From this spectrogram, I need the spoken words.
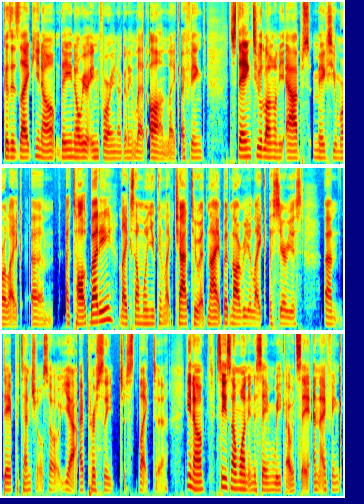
because it's like, you know, then you know what you're in for and you're getting let on. Like, I think staying too long on the apps makes you more like um, a talk buddy, like someone you can like chat to at night, but not really like a serious um, date potential. So, yeah, I personally just like to, you know, see someone in the same week, I would say. And I think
